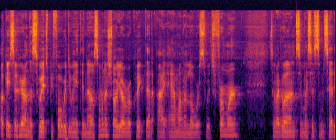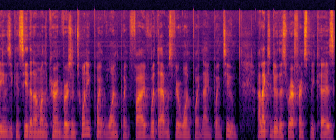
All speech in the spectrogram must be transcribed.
Okay, so here on the Switch, before we do anything else, I want to show you all real quick that I am on a lower Switch firmware. So if I go down to my system settings, you can see that I'm on the current version 20.1.5 with Atmosphere 1.9.2. I like to do this reference because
